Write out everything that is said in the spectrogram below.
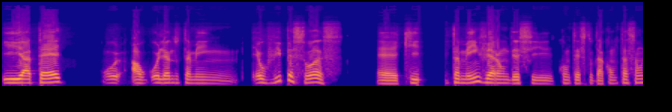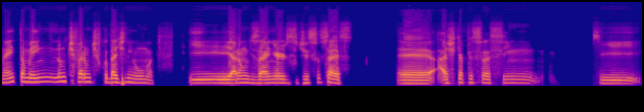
e até olhando também, eu vi pessoas é, que também vieram desse contexto da computação, né? E também não tiveram dificuldade nenhuma. E eram designers de sucesso. É, acho que a pessoa assim que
